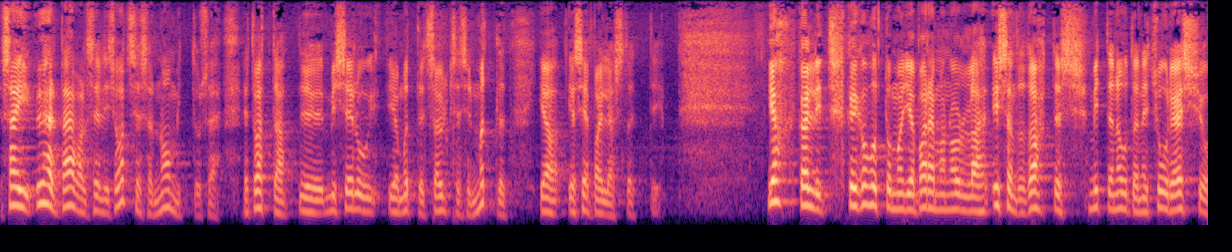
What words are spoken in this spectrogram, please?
sai ühel päeval sellise otsese noomituse, et vaata, eh, mis elu ja mõtteid sa üldse siin mõtled ja, ja see paljastati jah, kallid, kõige ohutum on ja parem on olla issanda tahtes, mitte nõuda neid suuri asju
